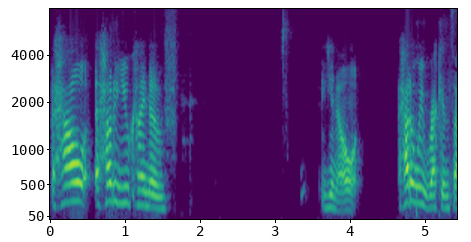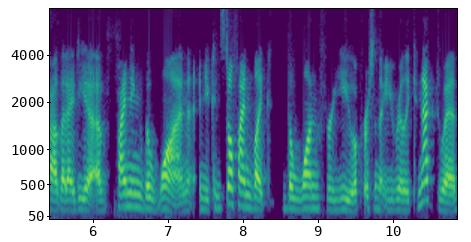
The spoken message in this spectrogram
how how do you kind of you know how do we reconcile that idea of finding the one and you can still find like the one for you a person that you really connect with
